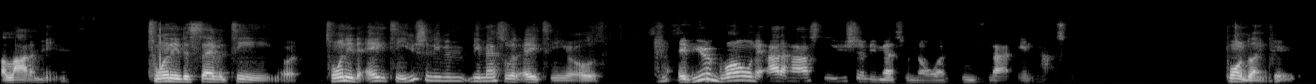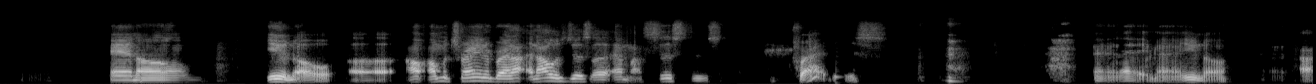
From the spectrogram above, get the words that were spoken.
a lot of men, twenty to seventeen or 20 to 18, you shouldn't even be messing with 18 year olds. If you're grown and out of high school, you shouldn't be messing with no one who's not in high school. Point blank, period. And um, you know, uh, I, am a trainer, bro, and I, and I was just uh, at my sister's practice. And hey, man, you know, I,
